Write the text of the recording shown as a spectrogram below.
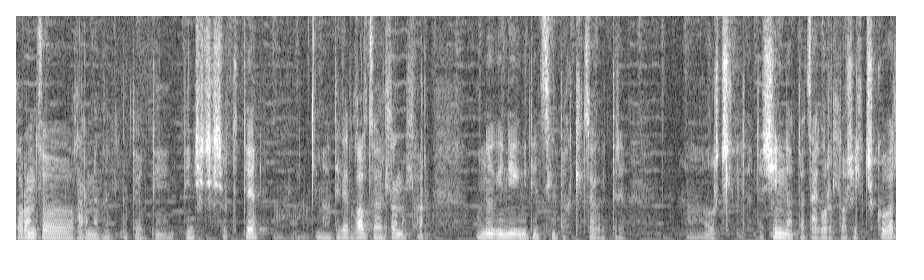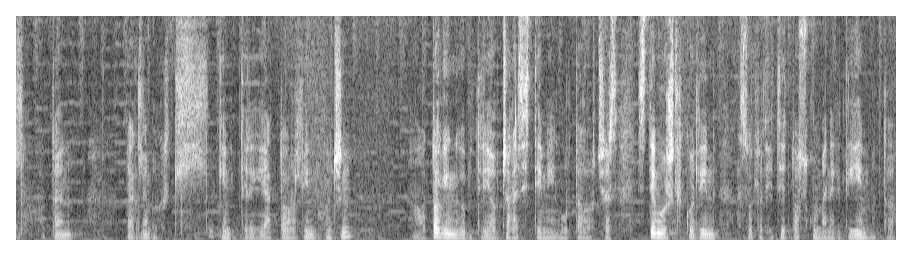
300 гаруй мянган одоо юу гэдгийг дэмжигч гişүүдтэй. Аа тэгээд гол зорилго нь болохоор өнөөгийн нийгмийн эдийн засгийн тогтолцоог бид нар өөрчлөлт одоо шинэ одоо загвар руу шилжихгүй бол одоо энэ байгалийн бохирдол гэмт тэрэг ядуурл энэ бүхэн чинь одоогийн нөгөө бидний явж байгаа системийн үр дагавар учраас систем өөрчлөхгүй бол энэ асуудлууд хэзээ тусахгүй байна гэдэг ийм одоо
